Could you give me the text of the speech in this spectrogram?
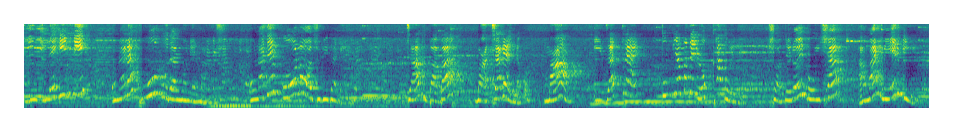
বুঝলে গিন্নি? ওনারা খুব উদার মনের মানুষ। ওনাদের কোনো অসুবিধা নেই। যাক বাবা বাঁচা গেল। মা, এ যাত্রায় তুমি আমাদের রক্ষা করলে। সতেরোই বৈশাখ, আমার মেয়ের বিয়ে।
